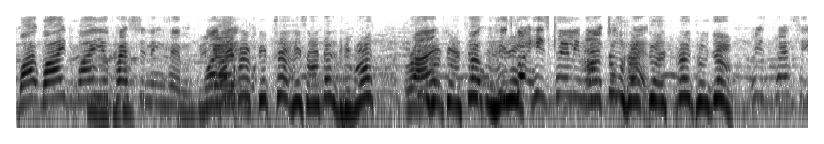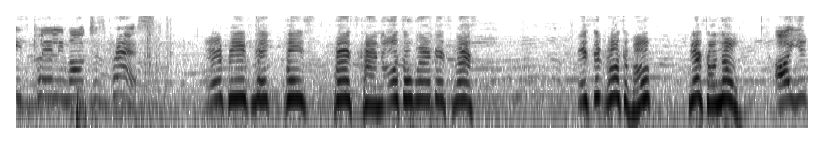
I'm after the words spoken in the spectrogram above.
Why, why, why are you questioning him? Why I you- have to check his identity, right? Right? have to Oh, he's, him. got, he's clearly I marked as don't have press. to explain to you. He's, press. he's clearly marked as press. If he make his press can also wear this mask, is it possible? Yes or no? Are you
